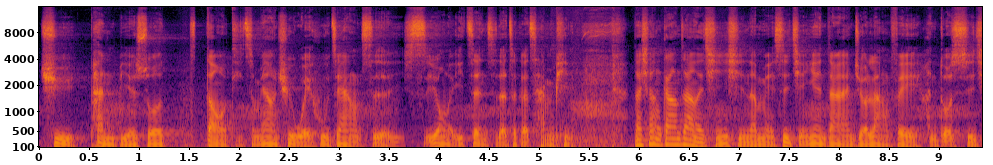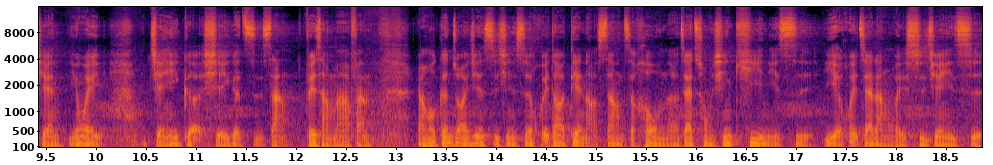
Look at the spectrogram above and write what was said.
去判别说。到底怎么样去维护这样子使用了一阵子的这个产品？那像刚刚这样的情形呢，每次检验当然就浪费很多时间，因为检一个写一个纸上非常麻烦。然后更重要一件事情是，回到电脑上之后呢，再重新 key 一次，也会再浪费时间一次。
